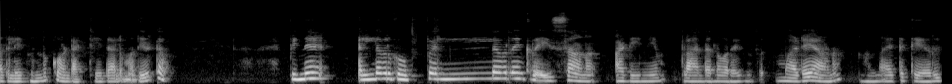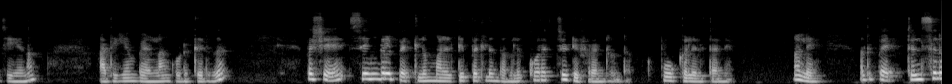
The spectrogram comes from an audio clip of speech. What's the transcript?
അതിലേക്കൊന്ന് കോൺടാക്റ്റ് ചെയ്താലും മതി കേട്ടോ. പിന്നെ എല്ലാവർക്കും ഇപ്പം എല്ലാവരുടെയും ക്രേസാണ് അഡീനിയം പ്ലാന്റ് എന്ന് പറയുന്നത്. മഴയാണ് നന്നായിട്ട് കെയർ ചെയ്യണം അധികം വെള്ളം കൊടുക്കരുത്. പക്ഷേ സിംഗിൾ പെറ്റലും മൾട്ടി പെറ്റലും തമ്മിൽ കുറച്ച് ഡിഫറന്റ് ഉണ്ട് പൂക്കളിൽ തന്നെ. അല്ലേ? അത് പെറ്റൽസിൽ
